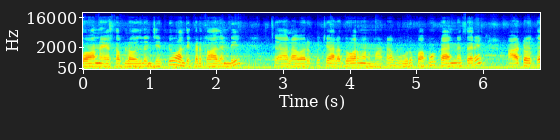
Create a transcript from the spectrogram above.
బాగున్నాయి అక్క బ్లౌజులు అని చెప్పి వాళ్ళది ఇక్కడ కాదండి. చాలా వరకు చాలా దూరం అనమాట ఊరు పాపం. కానీ సరే ఆటోతో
